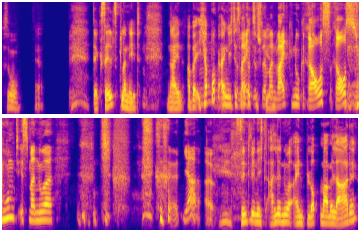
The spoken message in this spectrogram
So. Der Xels-Planet. Nein, aber ich habe Bock eigentlich, das Vielleicht weiterzuspielen. Ist, wenn man weit genug raus, rauszoomt, ist man nur. ja. Äh. Sind wir nicht alle nur ein Blob Marmelade?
